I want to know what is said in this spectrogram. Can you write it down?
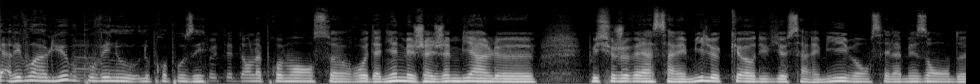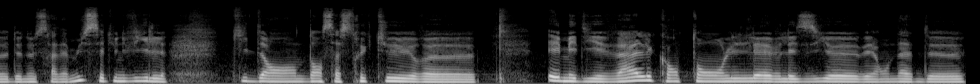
Avez-vous un lieu que vous pouvez nous, nous proposer? Peut-être dans la Provence rhodanienne, mais j'aime bien le, puisque je vais à Saint-Rémy, le cœur du vieux Saint-Rémy. Bon, c'est la maison de, de Nostradamus. C'est une ville qui, dans, dans sa structure euh, et médiévale. Quand on lève les yeux, et on a de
